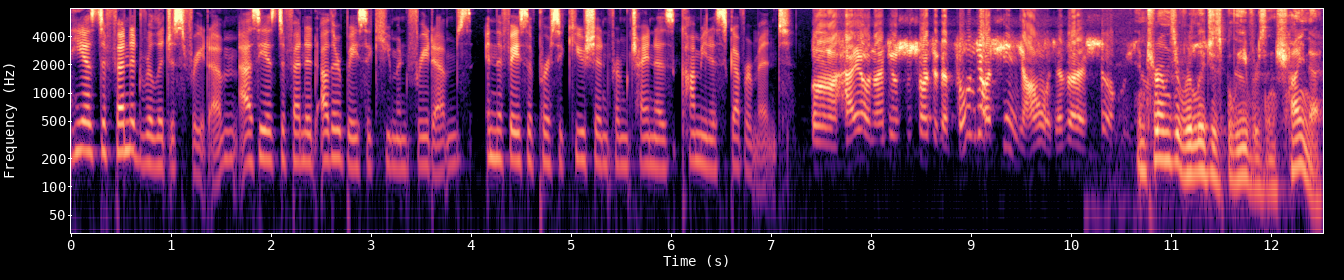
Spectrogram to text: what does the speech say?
he has defended religious freedom as he has defended other basic human freedoms in the face of persecution from China's communist government. Uh, in terms of religious believers in China,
